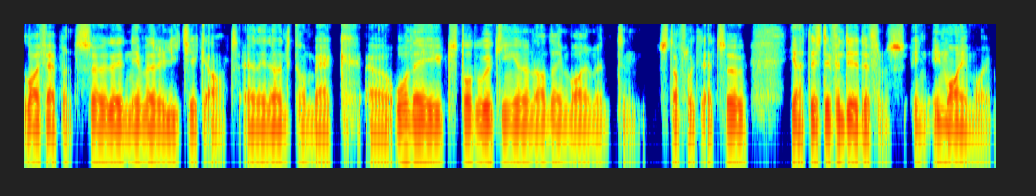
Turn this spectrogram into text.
life happens so they never really check out and they don't come back uh, or they start working in another environment and stuff like that so yeah there's definitely a difference in in my environment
